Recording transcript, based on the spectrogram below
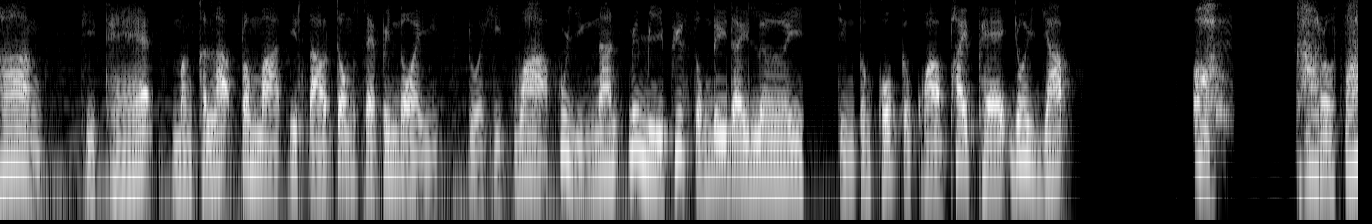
ข้าง ที่แท้มังคละประมาทอีสาวจอมแสบไปหน่อยโดยคิดว่าผู้หญิงนั้นไม่มีพิษสงใดๆเลย จึงต้องพบกับความพ่ายแพ้ย่อยยับ โอ้ยฆ่าเราซะ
